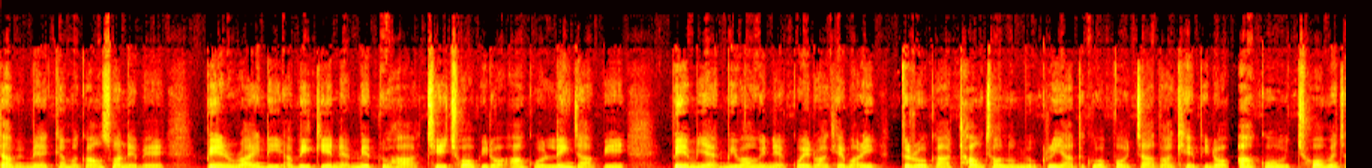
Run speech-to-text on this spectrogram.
ဒါပေမဲ့ကံမကောင်းစွာနဲ့ပဲဘင်ရိုင်းလီအဘီကေနဲ့မစ်တို့ဟာခြေချော်ပြီးတော့အောက်ကိုလိမ့်ကြပြီး ဘင်မြက်မိဘဝင်နဲ့ကွဲသွားခဲ့ပါရီသူတို့ကထောင်ချောက်လိုမျိုးကိရိယာတစ်ခုအပေါ်ကျသွားခဲ့ပြီးတော့အောက်ကိုချောမကျ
